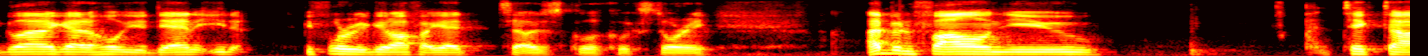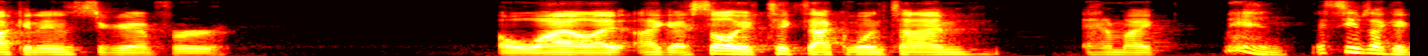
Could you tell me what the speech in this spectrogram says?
glad I got a hold of you, Dan. You know, before we get off, I got to tell just a little quick story. I've been following you on TikTok and Instagram for a while. I like I saw your TikTok one time, and I'm like, man, that seems like a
